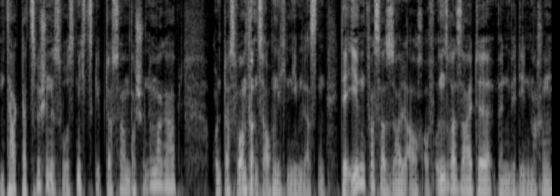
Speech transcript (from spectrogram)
ein Tag dazwischen ist, wo es nichts gibt, das haben wir schon immer gehabt. Und das wollen wir uns auch nicht nehmen lassen. Der Irgendwasser soll auch auf unserer Seite, wenn wir den machen,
